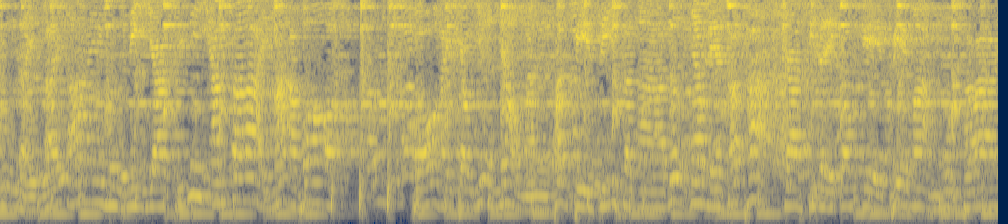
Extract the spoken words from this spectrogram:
บุญได้หลายหลายมือนี้ยาสิมีอันตรายมาพอขอให้เจ้ายืนเย้ามัน สีสง่าเลิกยาเมสัทธาจาสิได้กองเกเพมามุนทลาย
